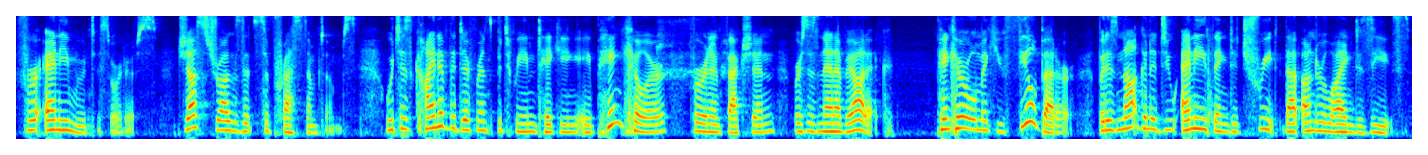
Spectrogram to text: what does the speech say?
for any mood disorders just drugs that suppress symptoms, which is kind of the difference between taking a painkiller for an infection versus an antibiotic. Painkiller will make you feel better, but is not going to do anything to treat that underlying disease.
